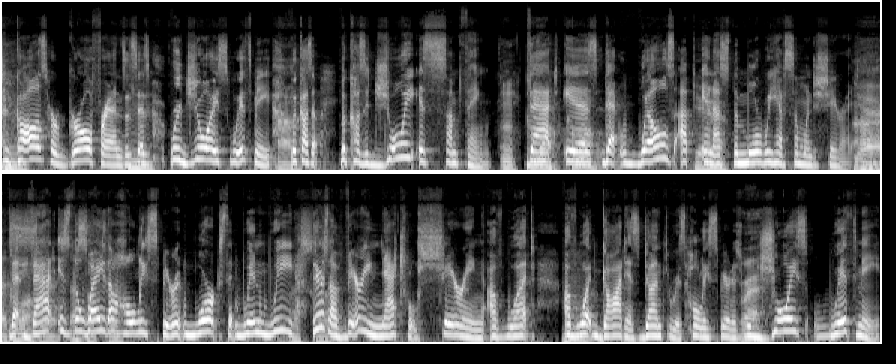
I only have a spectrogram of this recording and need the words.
She calls her girlfriends and says, "Rejoice with me," because because joy is something that is that wells up in us the more we have someone to share it. Yes. That Come on. that Yes, is the that's so way the. Holy Spirit works. That when we there's a very natural sharing of what of what God has done through His Holy Spirit is rejoice with me,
